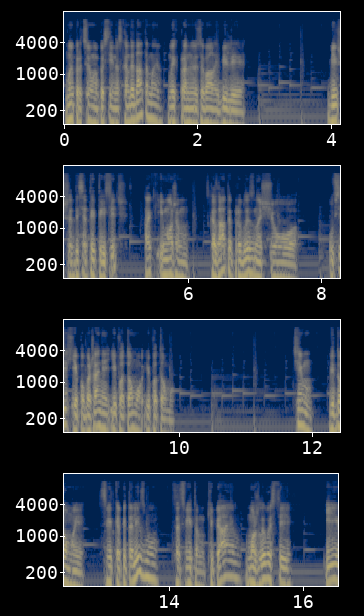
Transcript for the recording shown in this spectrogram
ми працюємо постійно з кандидатами, ми їх проаналізували білі більше 10 тисяч, так і можемо сказати приблизно, що у всіх є побажання і по тому, і по тому. Чим відомий світ капіталізму, це світом KPI, можливостей, і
